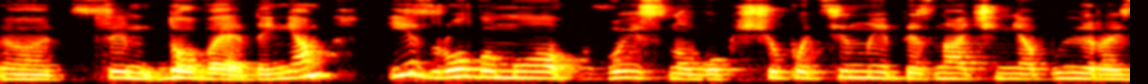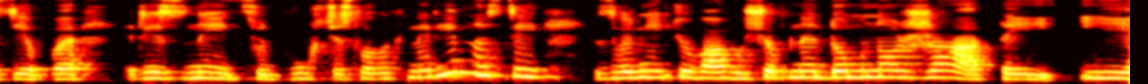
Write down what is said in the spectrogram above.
е, цим доведенням і зробимо висновок, щоб оцінити значення виразів різницю двох числових нерівностей. Зверніть увагу, щоб не домножати і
